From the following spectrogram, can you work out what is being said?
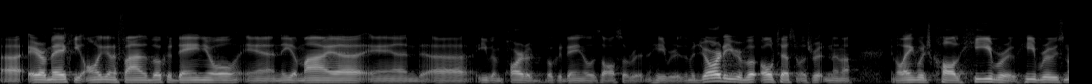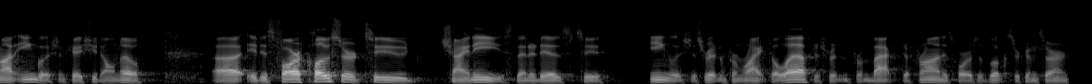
Uh, Aramaic, you're only going to find the book of Daniel and Nehemiah, and uh, even part of the book of Daniel is also written in Hebrew. The majority of your book, Old Testament was written in a, in a language called Hebrew. Hebrew is not English, in case you don't know. Uh, it is far closer to Chinese than it is to English. It's written from right to left, it's written from back to front as far as the books are concerned.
